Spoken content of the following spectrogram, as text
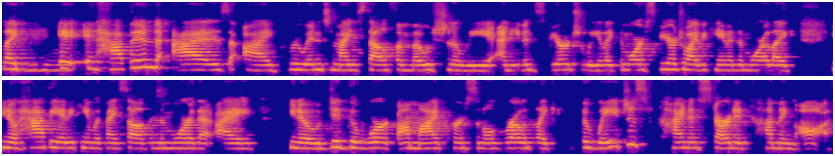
like mm-hmm. it, it happened as i grew into myself emotionally and even spiritually like the more spiritual i became and the more like you know happy i became with myself and the more that i you know did the work on my personal growth like the weight just kind of started coming off.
